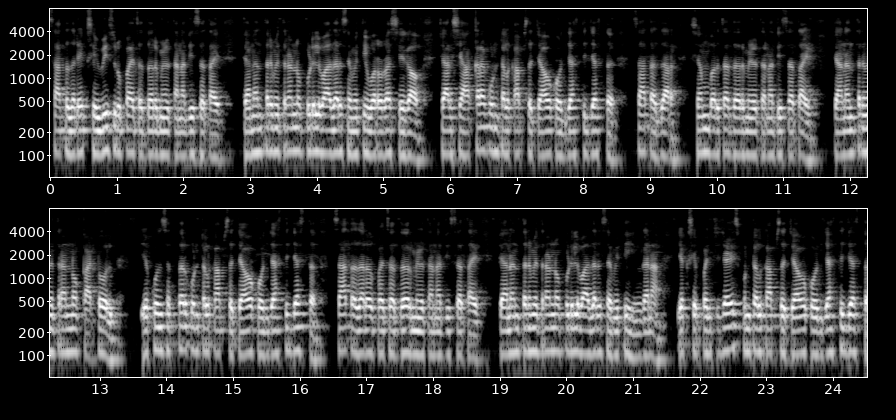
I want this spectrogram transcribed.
सात हजार एकशे वीस रुपयाचा दर मिळताना दिसत आहे. त्यानंतर मित्रांनो पुढील बाजार समिती वरोरा शेगाव. चारशे अकरा क्विंटल कापसाची आवक जास्तीत जास्त सात हजार शंभरचा दर मिळताना दिसत आहे. त्यानंतर मित्रांनो काटोल. एकोणसत्तर क्विंटल कापसाच्या आवक जास्तीत जास्त सात हजार रुपयाचा दर मिळताना दिसत आहे. त्यानंतर मित्रांनो पुढील बाजार समिती हिंगणा. एकशे पंचेचाळीस क्विंटल कापसाची आवक जास्तीत जास्त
